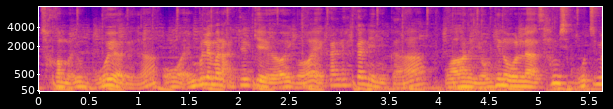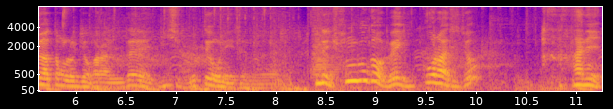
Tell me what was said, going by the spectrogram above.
잠깐만 이거 뭐 해야 되냐? 어 엠블렘은 안 낄게요 이거 헷갈리, 헷갈리니까 와 근데 여기는 원래 한 35쯤에 왔던 걸로 기억하는데 25대 오네 이제는 근데 현무가 왜 이 꼬라지죠? 아니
